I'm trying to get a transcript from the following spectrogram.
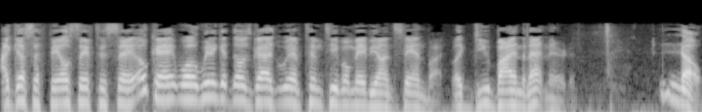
I guess a failsafe to say, okay, well, we didn't get those guys, but we have Tim Tebow maybe on standby. Like, do you buy into that narrative? No.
